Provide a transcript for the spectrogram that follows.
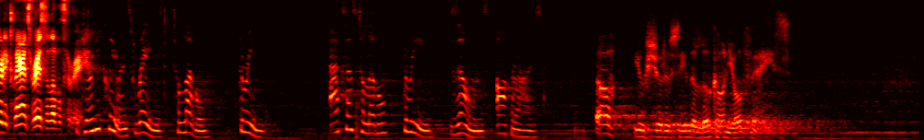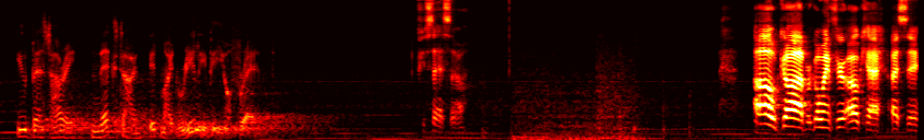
Security clearance raised to level 3. Security clearance raised to level 3. Access to level 3. Zones authorized. Oh, you should have seen the look on your face. You'd best hurry. Next time, it might really be your friend. If you say so. Oh god, we're going through. Okay, I see.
